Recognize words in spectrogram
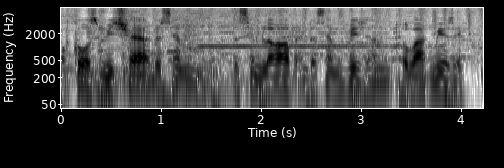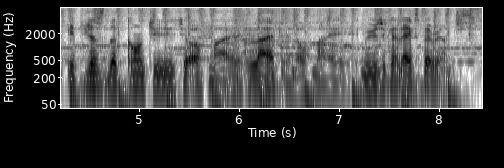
of course we share the same, the same love and the same vision about music. It's just the continuity of my life and of my musical experience.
